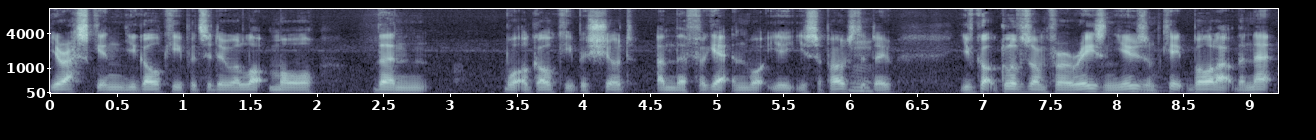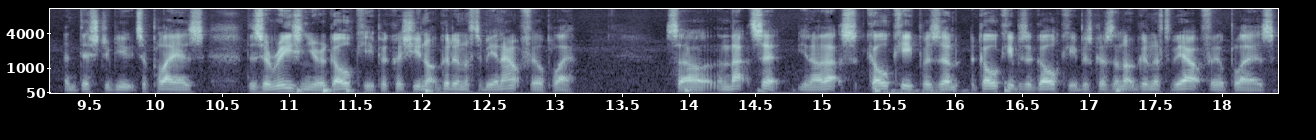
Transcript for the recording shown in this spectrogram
You're asking your goalkeeper to do a lot more than what a goalkeeper should, and they're forgetting what you, you're supposed to do. You've got gloves on for a reason. Use them. Keep the ball out of the net and distribute to players. There's a reason you're a goalkeeper because you're not good enough to be an outfield player. So, and that's it. You know, that's goalkeepers. Are, goalkeepers are goalkeepers because they're not good enough to be outfield players.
